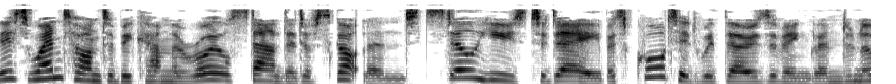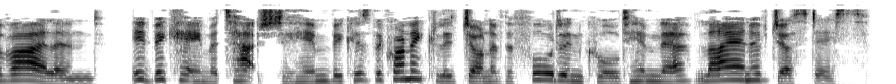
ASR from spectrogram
This went on to become the royal standard of Scotland, still used today but courted with those of England and of Ireland. It became attached to him because the chronicler John of the Fordun called him the Lion of Justice.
